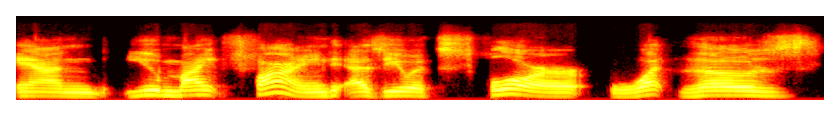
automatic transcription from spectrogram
and you might find as you explore what those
